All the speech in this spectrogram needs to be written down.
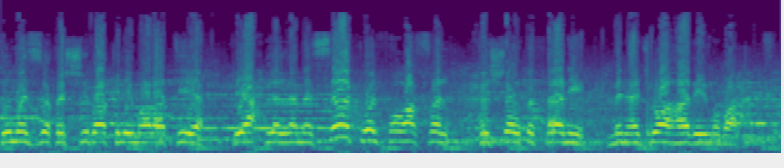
تمزق الشباك الإماراتية في أحلى اللمسات والفواصل في الشوط الثاني من أجواء هذه المباراة.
